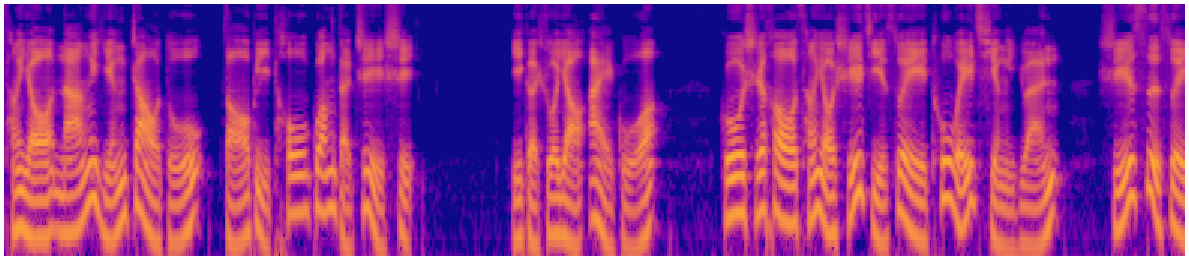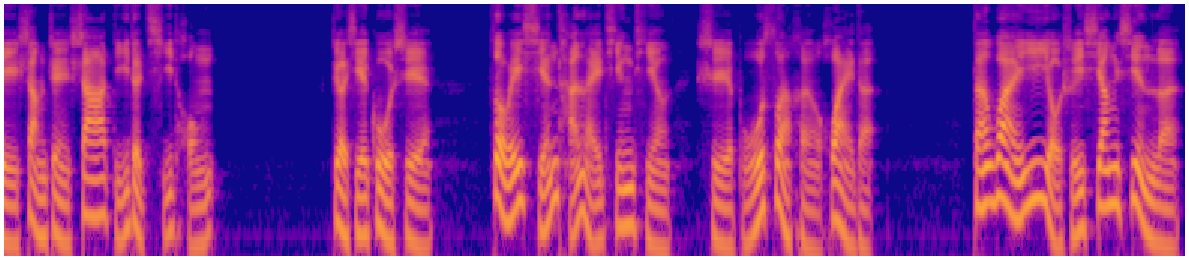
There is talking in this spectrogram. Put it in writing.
曾有囊萤照读、凿壁偷光的志士；一个说要爱国，古时候曾有十几岁突围请援、十四岁上阵杀敌的奇童。这些故事作为闲谈来听听，是不算很坏的。但万一有谁相信了、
